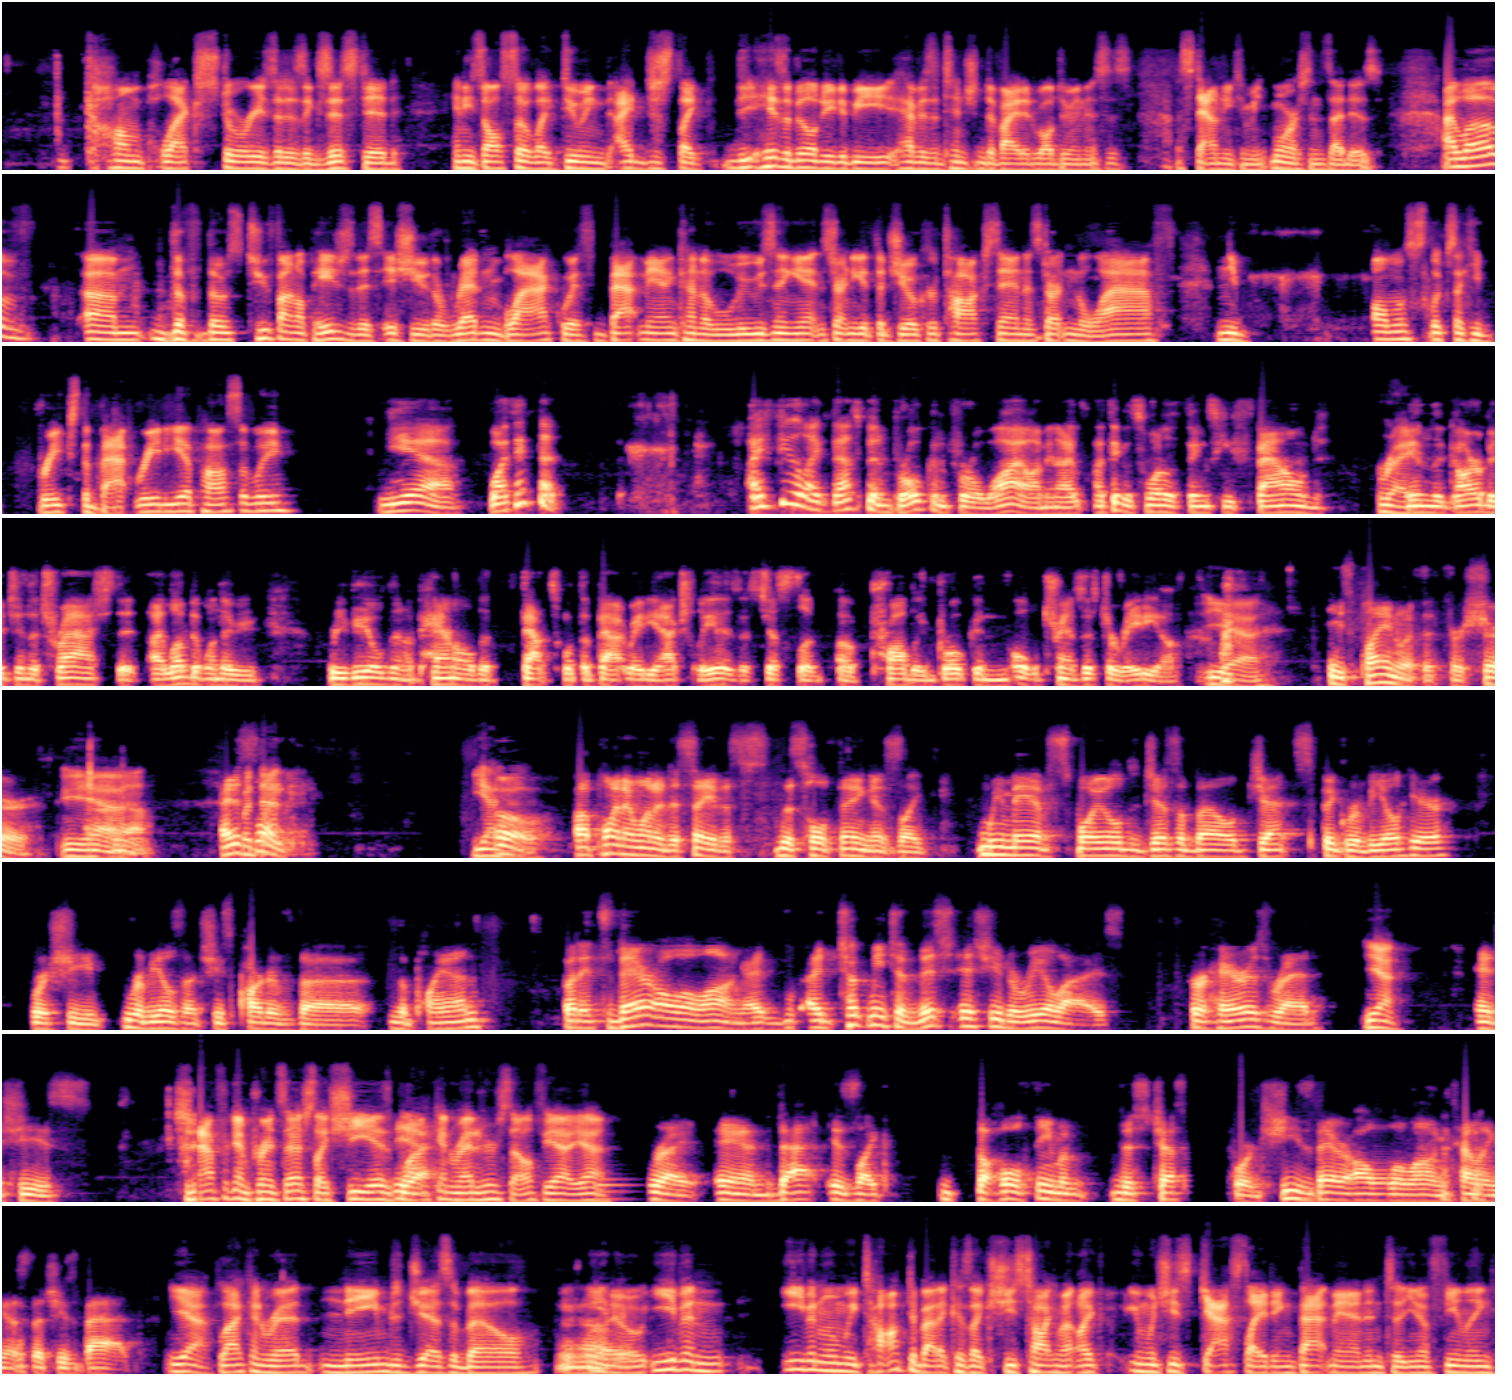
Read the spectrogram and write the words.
complex stories that has existed. And he's also like doing, I just like the, his ability to be have his attention divided while doing this is astounding to me. Morrison's that is. I love um the those two final pages of this issue the red and black with batman kind of losing it and starting to get the joker toxin and starting to laugh and he almost looks like he breaks the bat radia possibly yeah. Well, I think that I feel like that's been broken for a while. I mean, I, I think it's one of the things he found right in the garbage in the trash that I loved it when they revealed in a panel that that's what the bat radio actually is. It's just a, a probably broken old transistor radio. yeah He's playing with it for sure. yeah yeah. I just But that- like yeah oh a point I wanted to say this this whole thing is like we may have spoiled Jezebel Jet's big reveal here, where she reveals that she's part of the the plan, but it's there all along. I it took me to this issue to realize her hair is red yeah and she's she's an african princess like she is Yeah. black and red herself yeah yeah right, and that is like the whole theme of this chessboard. She's there all along, telling us that she's bad. yeah black and red named jezebel Yeah. you know even even when we talked about it because like she's talking about like when she's gaslighting batman into you know feeling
